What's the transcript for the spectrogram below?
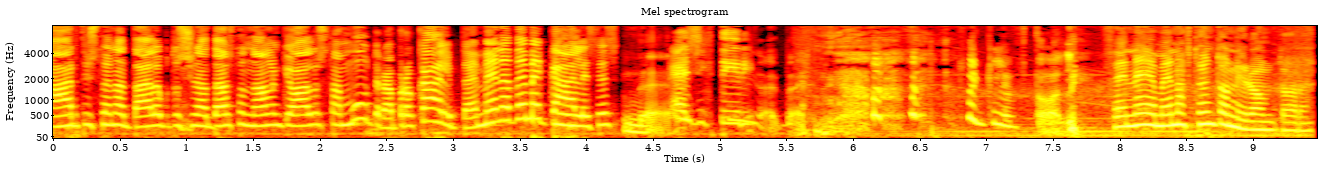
πάρτι, στο ένα τ' άλλο που το συναντάς τον άλλον και ο άλλος στα μούτρα. Προκάλυπτα. Εμένα δεν με κάλεσες. Ναι. Έχει χτύρι. Θα κλεφτώ όλοι. Θε, ναι, εμένα αυτό είναι το όνειρό μου τώρα.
